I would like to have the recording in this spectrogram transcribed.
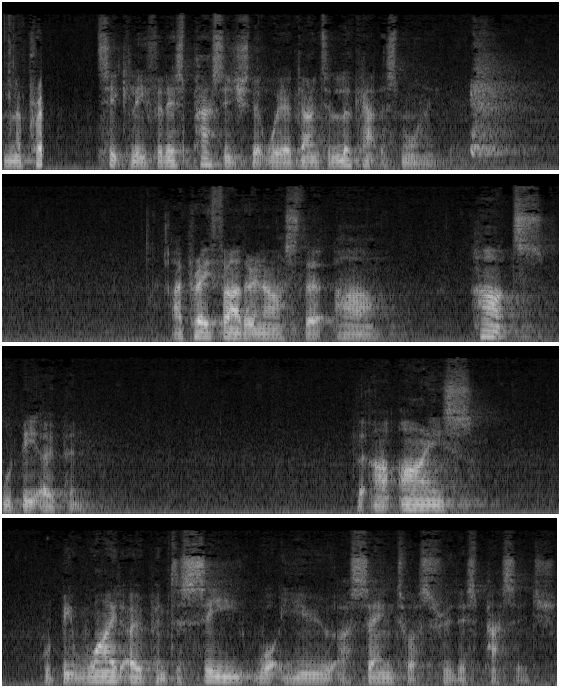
And I pray particularly for this passage that we are going to look at this morning. I pray, Father, and ask that our hearts would be open, that our eyes would be wide open to see what you are saying to us through this passage.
